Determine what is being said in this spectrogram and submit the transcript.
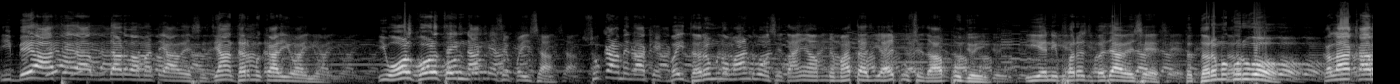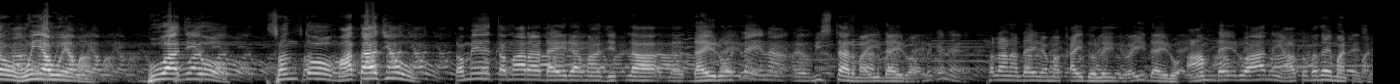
એ બે હાથે ઉડાડવા માટે આવે છે, જ્યાં ધર્મ કાર્ય હોય ત્યાં. ઈ ઓળ થઈને નાખે છે પૈસા. શું કામે નાખે? ભાઈ ધર્મનો માંડવો છે, તો અહીંયા અમને માતાજી આપ્યું છે, તો આપવું જોઈએ. એ એની ફરજ બજાવે છે. તો ધર્મગુરુઓ, કલાકારો, હું આવું એમાં. ભુવાજીઓ, સંતો, માતાજીઓ તમે તમારા ડાયરામાં જેટલા ડાયરો એટલે એના વિસ્તારમાં એ ડાયરો આપણે કે ને, ફલાણા ડાયરામાં કાયદો લઈ લ્યો એ ડાયરો. આમ ડાયરો આ નહીં, આ તો બધાય માટે છે.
